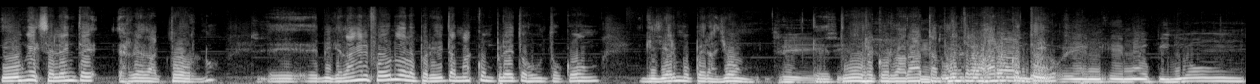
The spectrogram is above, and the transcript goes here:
y un excelente redactor, ¿no? Miguel Ángel fue uno de los periodistas más completos junto con Guillermo Perayón, que tú recordarás, también trabajaron contigo. En, mi opinión,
